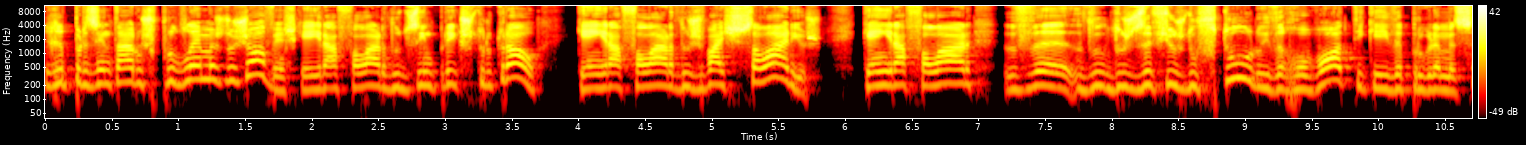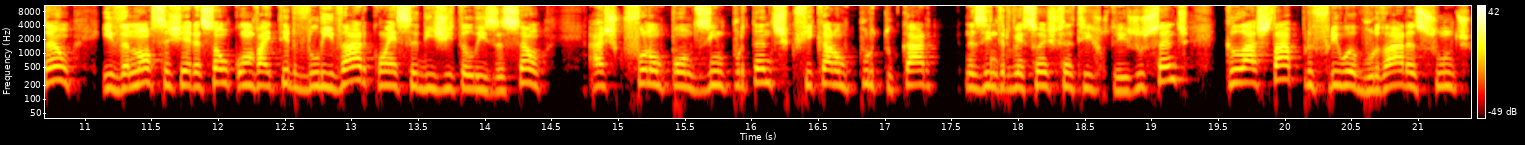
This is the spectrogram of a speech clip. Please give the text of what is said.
representar os problemas dos jovens, quem irá falar do desemprego estrutural, quem irá falar dos baixos salários, quem irá falar de, de, dos desafios do futuro e da robótica e da programação e da nossa geração, como vai ter de lidar com essa digitalização. Acho que foram pontos importantes que ficaram por tocar nas intervenções de Francisco Rodrigues dos Santos, que lá está, preferiu abordar assuntos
